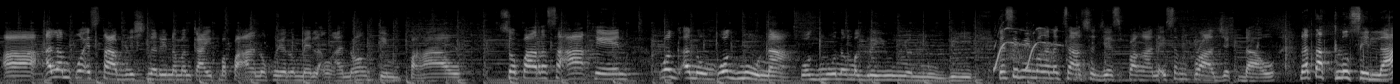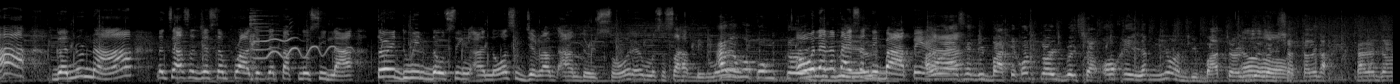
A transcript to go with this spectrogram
ah, alam ko established na rin naman kahit papaano Kuya Romel ang ano ang Kim Pao. So para sa akin, wag ano, wag muna, wag munang mag-reunion movie. Kasi may mga nagsasuggest pa nga na isang project daw na tatlo sila. Ganun na. Nagsasuggest ng project na tatlo sila. Third wheel daw sing ano, si Gerald Anderson. Ano masasabi mo? Alam mo kung third Oh, wala na tayo sa debate, ha? Wala sa debate. Kung third wheel siya, okay lang yun, di ba? Third wheel lang siya talaga. Talagang,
